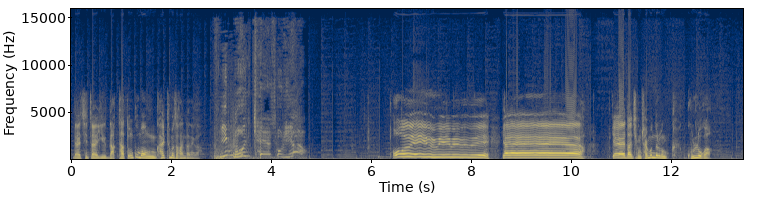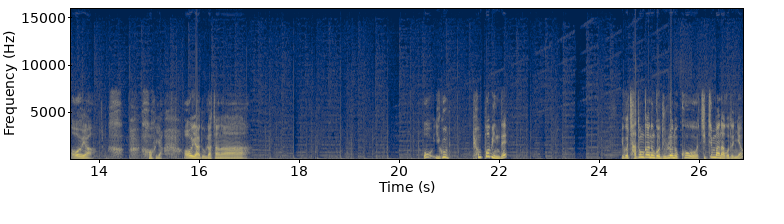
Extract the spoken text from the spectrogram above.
나 진짜 이 낙타 똥구멍 핥으면서 간다 내가. 이 뭔 개소리야! 어왜왜왜왜왜 야야야야야야야 야야 나 지금 잘못 누르면 골로 가. 어우야. 어우야. 어우야 놀랐잖아. 어 이거 편법인데? 이거 자동 가는 거 눌러놓고 직진만 하거든요?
